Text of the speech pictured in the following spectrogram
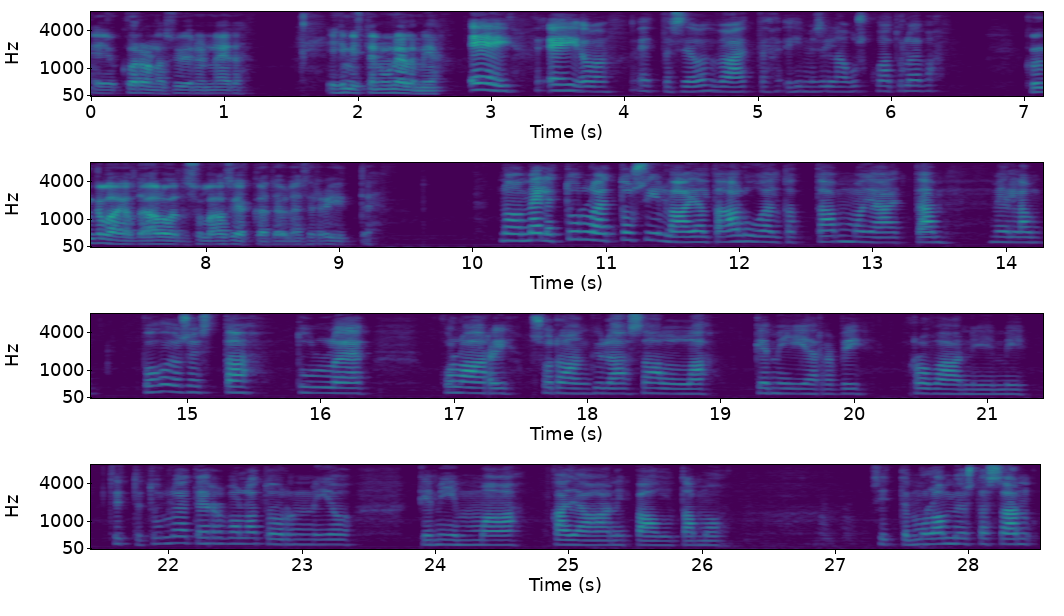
Ei ole korona syönyt näitä ihmisten unelmia? Ei, ei ole. Että se on hyvä, että ihmisillä on uskoa tuleva. Kuinka laajalta alueelta sulla asiakkaita yleensä riittää? No meille tulee tosi laajalta alueelta tammoja, että meillä on pohjoisesta tulee Kolari, Sodankylä, Salla, Kemijärvi, Rovaniemi. Sitten tulee Tervola, Tornio, Keminmaa, Kajaani, Paltamo, sitten mulla on myös tässä on,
